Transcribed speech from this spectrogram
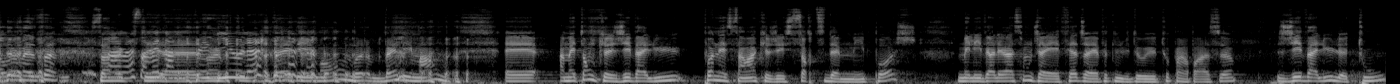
on va mettre ça. Ça m'a ça coûté. dans les ça previews, là. Ben des membres. Ben des membres. Euh, admettons que j'évalue, pas nécessairement que j'ai sorti de mes poches, mais l'évaluation que j'avais faite, j'avais fait une vidéo YouTube par rapport à ça. J'évalue le tout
